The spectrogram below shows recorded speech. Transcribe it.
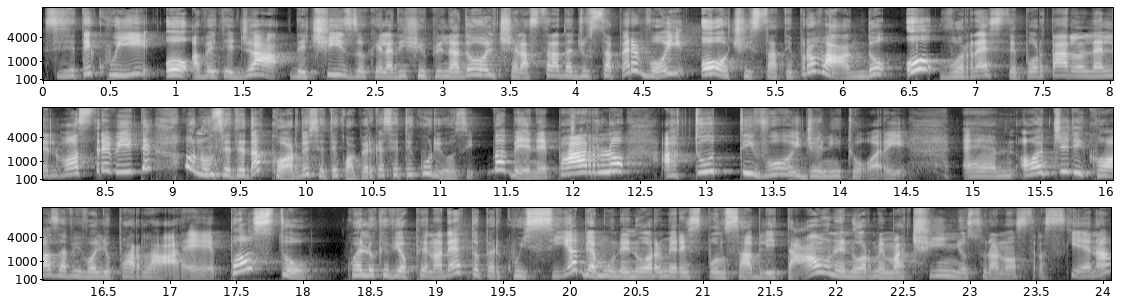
Se siete qui o avete già deciso che la disciplina dolce è la strada giusta per voi, o ci state provando, o vorreste portarla nelle vostre vite, o non siete d'accordo e siete qua perché siete curiosi. Va bene, parlo a tutti voi genitori. Eh, oggi di cosa vi voglio parlare? Posto quello che vi ho appena detto, per cui sì, abbiamo un'enorme responsabilità, un enorme macigno sulla nostra schiena,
